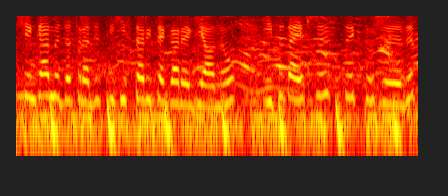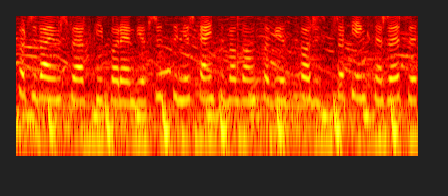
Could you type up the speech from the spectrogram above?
Sięgamy do tradycji historii tego regionu i tutaj wszyscy, którzy wypoczywają w Szklarskiej Porębie, wszyscy mieszkańcy mogą sobie stworzyć przepiękne rzeczy,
